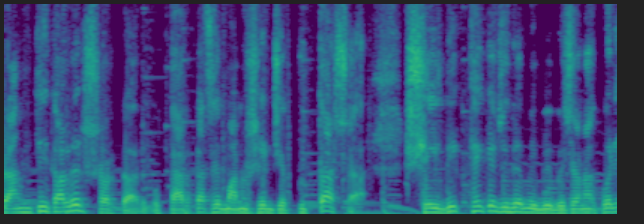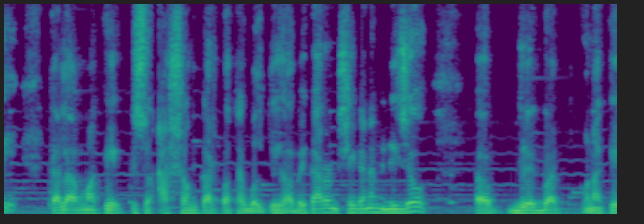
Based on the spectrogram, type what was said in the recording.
ক্রান্তিকালের সরকার তার কাছে মানুষের যে প্রত্যাশা সেই দিক থেকে যদি আমি বিবেচনা করি তাহলে আমাকে কিছু আশঙ্কার কথা বলতেই হবে। কারণ সেখানে আমি নিজেও দু একবার ওনাকে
